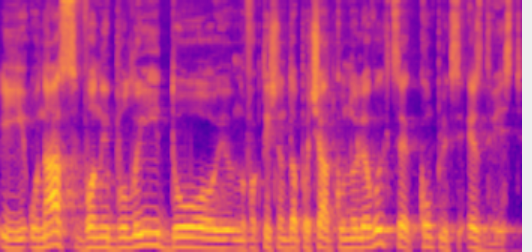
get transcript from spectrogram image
І у нас вони були до ну фактично до початку нульових. Це комплекс С-200.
